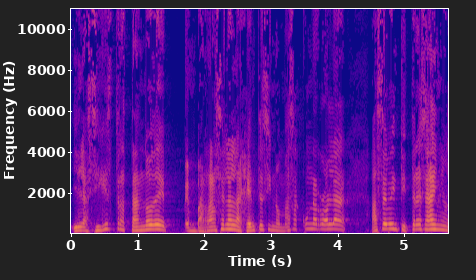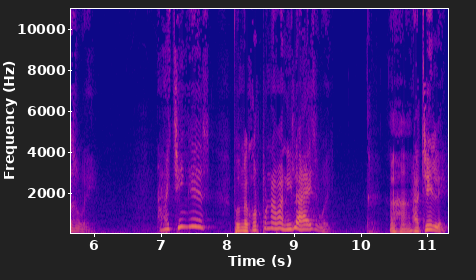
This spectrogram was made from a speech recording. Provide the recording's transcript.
y la sigues tratando de embarrársela a la gente si nomás sacó una rola hace 23 años, güey? No me chingues. Pues mejor pon a Vanilla Ice, güey. Ajá. A Chile.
